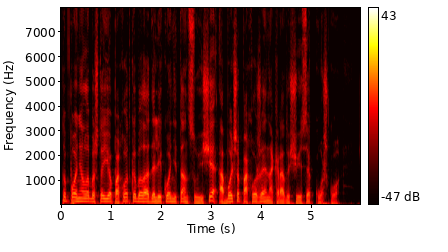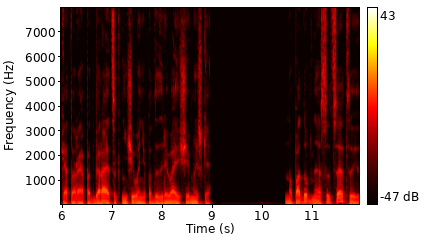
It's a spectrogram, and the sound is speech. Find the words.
то поняла бы, что ее походка была далеко не танцующая, а больше похожая на крадущуюся кошку, которая подбирается к ничего не подозревающей мышке. Но подобные ассоциации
